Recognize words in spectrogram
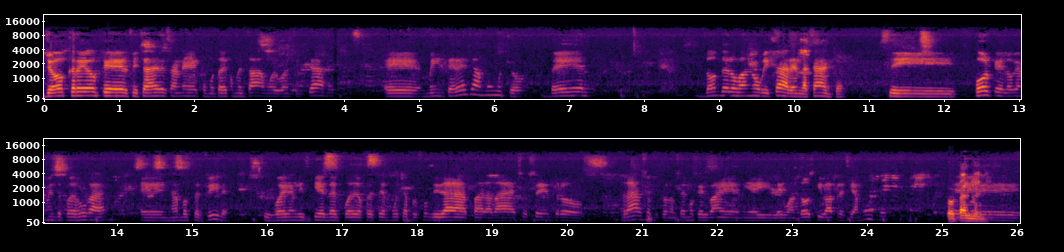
Yo creo que el fichaje de Sané, como ustedes comentaban, muy buen fichaje. Eh, me interesa mucho ver dónde lo van a ubicar en la cancha. Si, porque él obviamente puede jugar en ambos perfiles. Si juega en la izquierda, él puede ofrecer mucha profundidad para dar esos centros rasos que conocemos que el Bayern y Lewandowski va a apreciar mucho. Totalmente. Eh,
